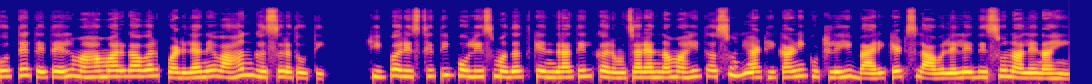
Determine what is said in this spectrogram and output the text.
होते ते तेल महामार्गावर पडल्याने वाहन घसरत होती. ही परिस्थिती पोलीस मदत केंद्रातील कर्मचाऱ्यांना माहीत असून या ठिकाणी कुठलेही बॅरिकेड्स लावलेले दिसून आले नाही.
